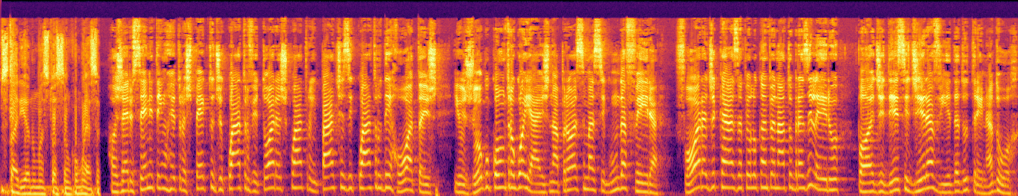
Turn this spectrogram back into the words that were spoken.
estaria numa situação como essa. Rogério Ceni tem um retrospecto de quatro vitórias, quatro empates e quatro derrotas. E o jogo contra o Goiás na próxima segunda-feira, fora de casa pelo Campeonato Brasileiro, pode decidir a vida do treinador.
